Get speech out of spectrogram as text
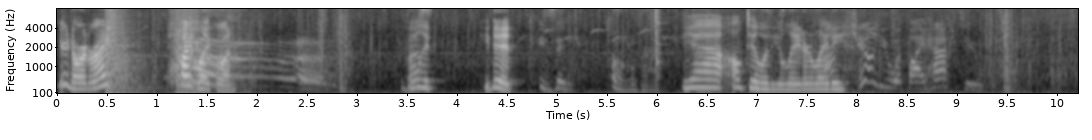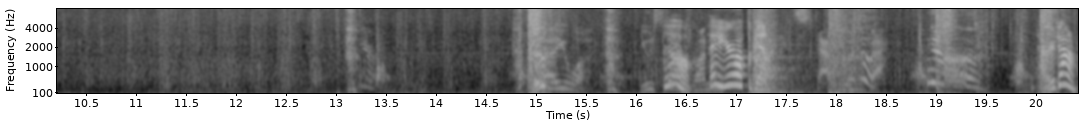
You're Nord, right? Fight like one. Well, he, he did. Yeah, I'll deal with you later, lady. Kill you if I have to. Tell you start Oh, running. hey, you're up again. Stab you in the back. Now you're down.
